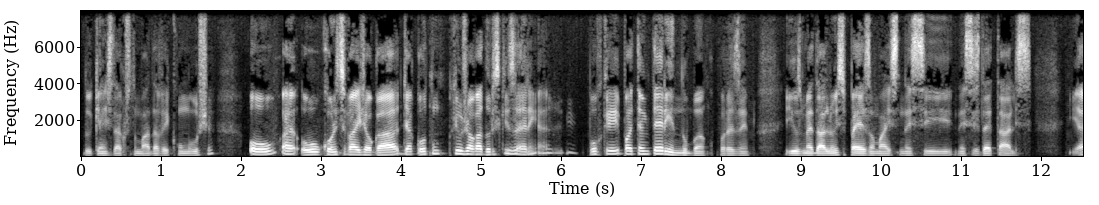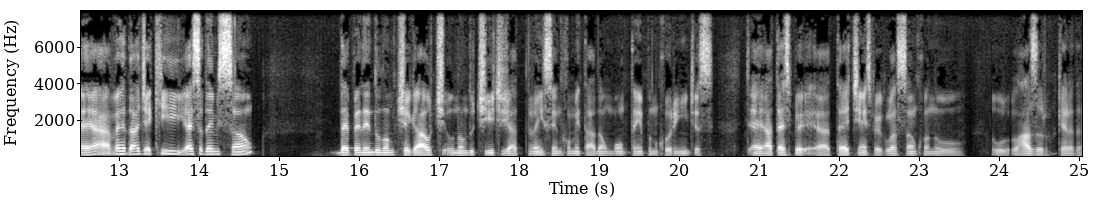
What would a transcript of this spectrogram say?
do que a gente está acostumado a ver com o Lucha, ou, é, ou o Corinthians vai jogar de acordo com o que os jogadores quiserem, é, porque pode ter um interino no banco, por exemplo, e os medalhões pesam mais nesse, nesses detalhes. E é, a verdade é que essa demissão dependendo do nome que chegar, o, o nome do Tite já vem sendo comentado há um bom tempo no Corinthians. É, até, até tinha especulação quando o, o Lázaro, que era da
